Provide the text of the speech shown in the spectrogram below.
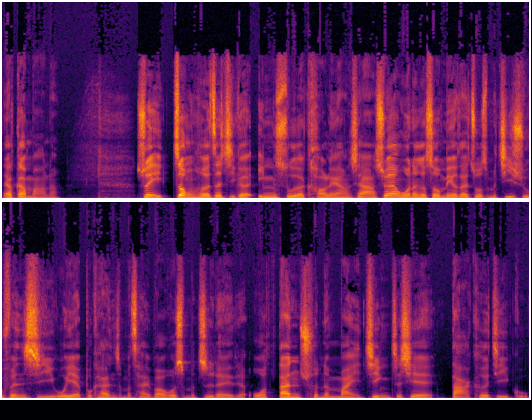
要干嘛呢？所以综合这几个因素的考量下，虽然我那个时候没有在做什么技术分析，我也不看什么财报或什么之类的，我单纯的买进这些大科技股，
